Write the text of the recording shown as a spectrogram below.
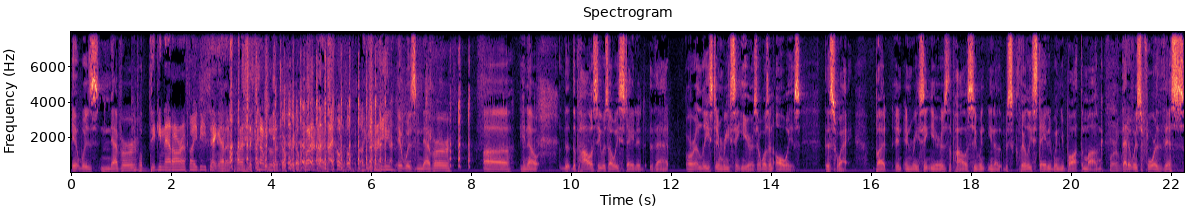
It was never. People digging that RFID thing out of plastic cups with a, a butter knife. I don't know. It was never. Uh, you know, the the policy was always stated that, or at least in recent years, it wasn't always this way. But in, in recent years, the policy, when you know, it was clearly stated when you bought the mug that it was for this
